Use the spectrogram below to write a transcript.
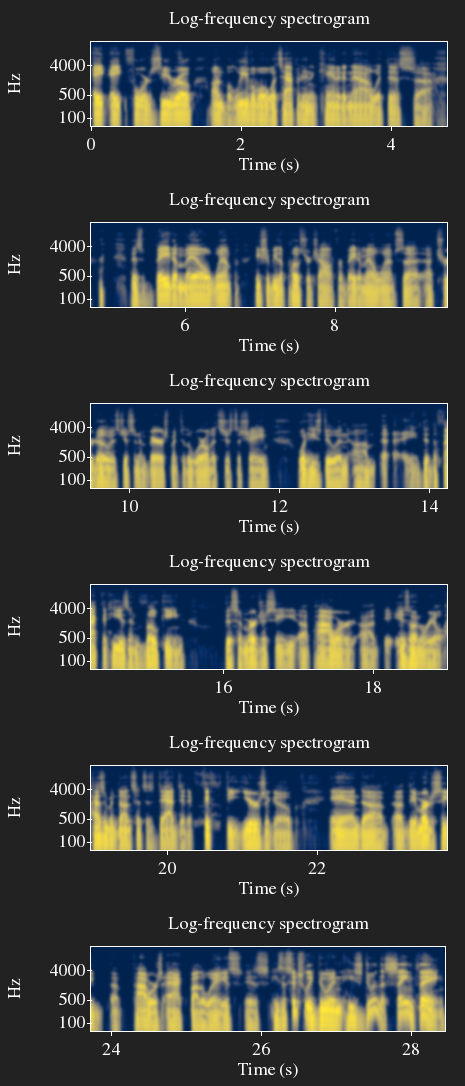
8840. Unbelievable what's happening in Canada now with this uh, this beta male wimp. He should be the poster child for beta male wimps. Uh, uh, Trudeau is just an embarrassment to the world. It's just a shame what he's doing. Um, uh, the, the, fact that he is invoking this emergency power is unreal. Hasn't been done since his dad did it 50 years ago and uh, uh, the Emergency uh, Powers Act, by the way, is is he's essentially doing he's doing the same thing.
